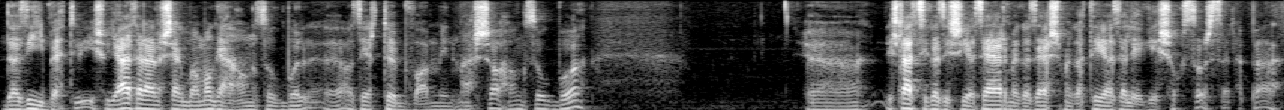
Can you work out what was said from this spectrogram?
De az I betű is. Ugye általánosságban a magánhangzókból azért több van, mint más hangzókból és látszik az is, hogy az R, meg az S, meg a T az eléggé sokszor szerepel.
